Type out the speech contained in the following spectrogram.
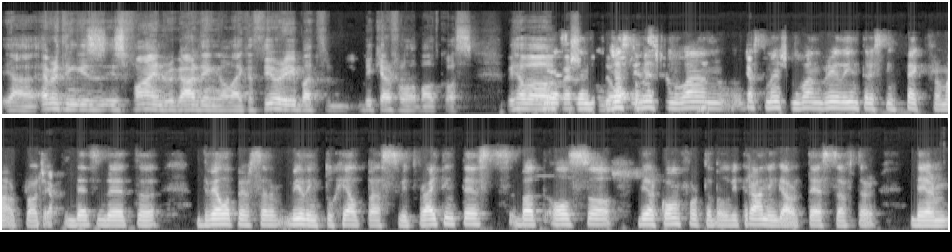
yeah everything is is fine regarding uh, like a theory but be careful about costs we have a yes, question just to mention one yep. just to mention one really interesting fact from our project yep. that's that uh, developers are willing to help us with writing tests but also they are comfortable with running our tests after they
